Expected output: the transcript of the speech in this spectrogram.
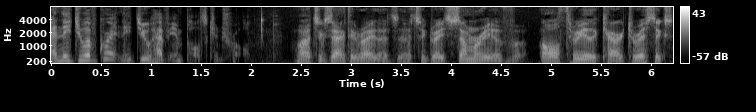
and they do have grit and they do have impulse control. Well, that's exactly right. That's, that's a great summary of all three of the characteristics.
